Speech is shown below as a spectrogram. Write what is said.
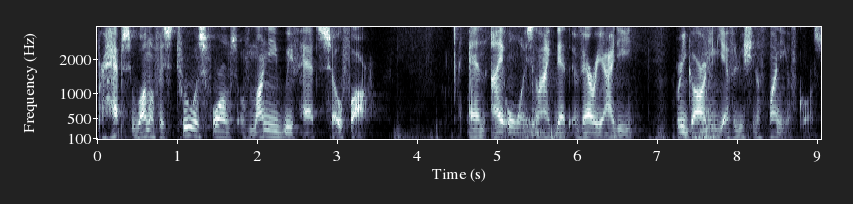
perhaps one of its truest forms of money we've had so far. And I always like that very idea regarding the evolution of money, of course.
